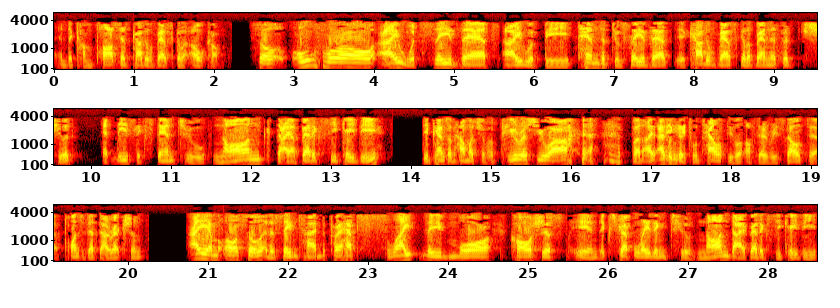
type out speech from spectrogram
and the composite cardiovascular outcome. So overall, I would say that I would be tempted to say that the cardiovascular benefit should at least extend to non-diabetic CKD. Depends on how much of a purist you are, but I, I think the totality of the results uh, points in that direction. I am also at the same time perhaps slightly more cautious in extrapolating to non-diabetic CKD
